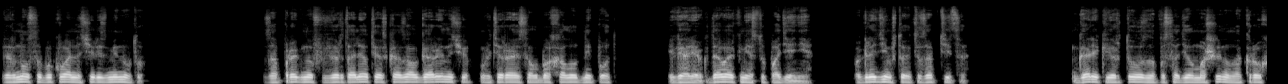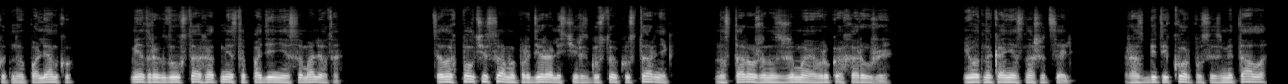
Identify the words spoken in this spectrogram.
вернулся буквально через минуту. Запрыгнув в вертолет, я сказал Горынычу, вытирая с лба холодный пот, «Игорек, давай к месту падения. Поглядим, что это за птица». Гарик виртуозно посадил машину на крохотную полянку, метрах в двухстах от места падения самолета. Целых полчаса мы продирались через густой кустарник, настороженно сжимая в руках оружие. И вот, наконец, наша цель. Разбитый корпус из металла,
